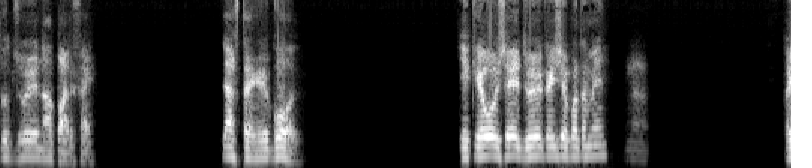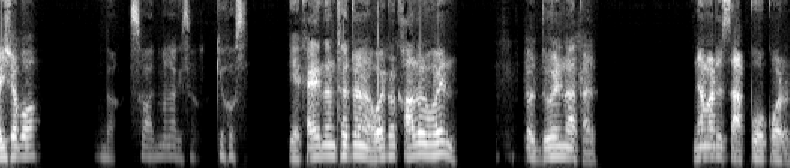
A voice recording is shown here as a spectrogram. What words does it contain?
તો જોઈએ ના પારખાય. લાસ્ટ ગોળ. એ કેવો છે જોઈ કહી શકો તમે? કહી શકો? સ્વાદમાં લાગી શકો. કેવો છે? એ ખાઈ ન થતો ને હોય તો ખાલો હોય ને તો જોઈ ના થાય. એના માટે સાપવો પડે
